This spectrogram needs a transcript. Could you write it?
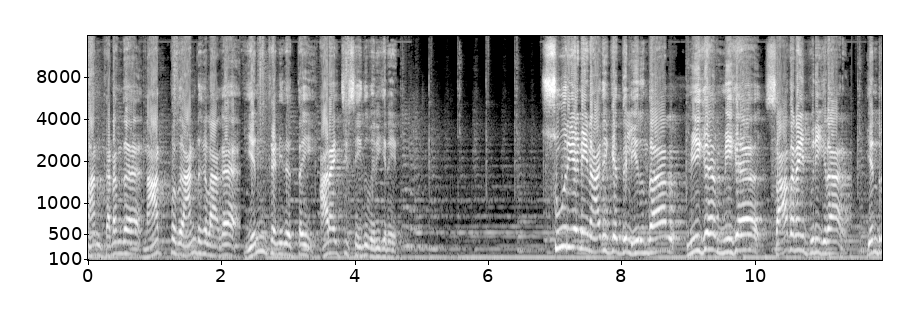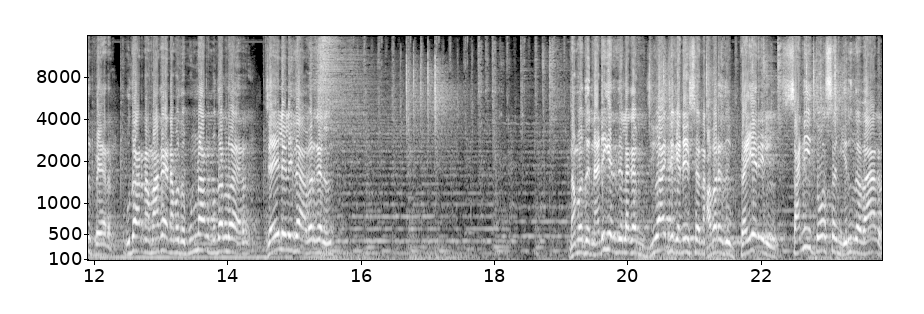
நான் கடந்த நாற்பது ஆண்டுகளாக எண் கணிதத்தை ஆராய்ச்சி செய்து வருகிறேன். சூரியனின் ஆதிக்கத்தில் இருந்தால் மிக மிக சாதனை புரிகிறார் என்று பெயர். உதாரணமாக நமது முன்னாள் முதல்வர் ஜெயலலிதா அவர்கள் நமது நடிகர் திலகம் சிவாஜி கணேசன் அவரது பெயரில் சனி தோஷம் இருந்ததால்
